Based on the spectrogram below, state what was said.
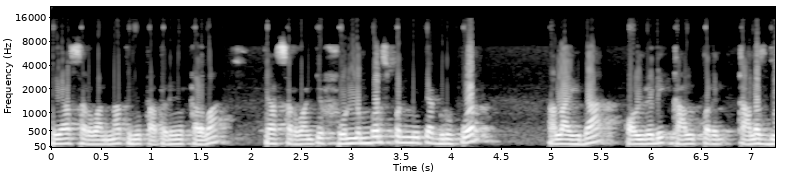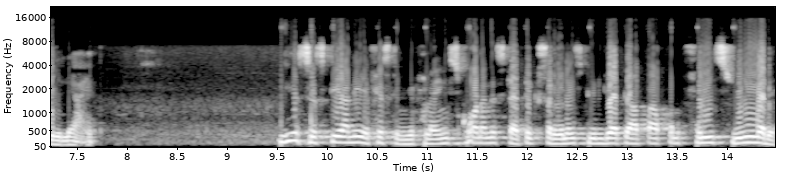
तर या सर्वांना तुम्ही तातडीने कळवा. त्या सर्वांचे फोन नंबर्स पण मी त्या ग्रुपवर अलाहिदा ऑलरेडी कालपर्यंत कालच दिलेले आहेत. एस एस टी आणि एफ एस टी म्हणजे फ्लाईंग स्क्वॉड आणि स्टॅटिक सर्व्हेलन्स टीम ज्या त्या आता आपण फुल स्विंगमध्ये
